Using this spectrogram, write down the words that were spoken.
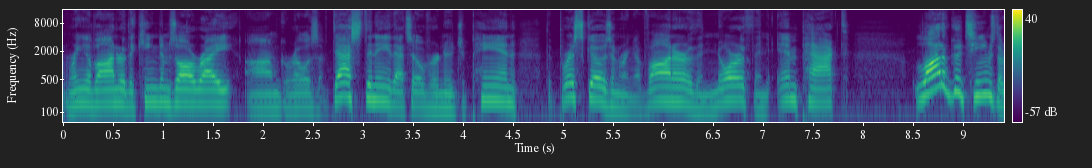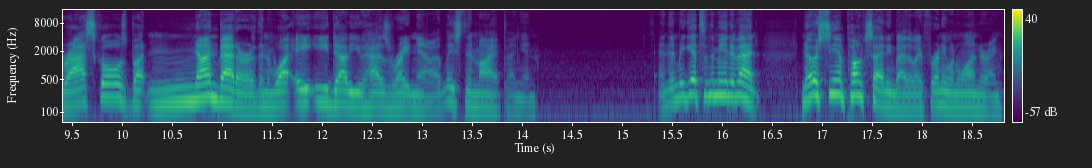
Ring of Honor, the Kingdom's all right. Um, Guerrillas of Destiny, that's over New Japan. The Briscoes and Ring of Honor, the North and Impact. A lot of good teams, the Rascalz, but none better than what AEW has right now, at least in my opinion. And then we get to the main event. No CM Punk sighting, by the way, for anyone wondering.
